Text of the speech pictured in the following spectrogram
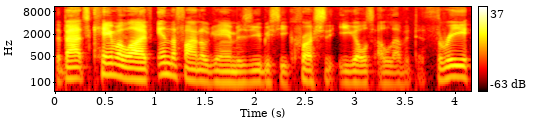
The Bats came alive in the final game as UBC crushed the Eagles 11 to 3.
